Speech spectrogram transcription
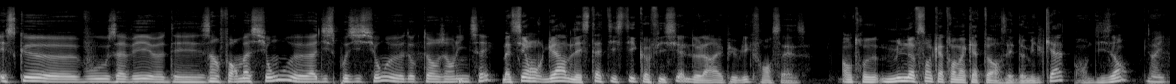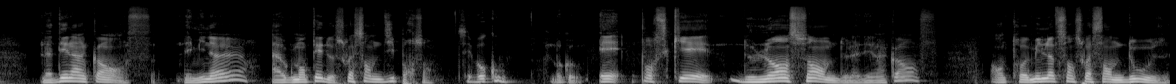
Est-ce que euh, vous avez euh, des informations euh, à disposition, docteur Jean Lincey? Bah, si on regarde les statistiques officielles de la République française, entre 1994 et 2004, en 10 ans, Oui, la délinquance des mineurs a augmenté de 70%. c'est beaucoup. Beaucoup. Et pour ce qui est de l'ensemble de la délinquance, entre 1972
